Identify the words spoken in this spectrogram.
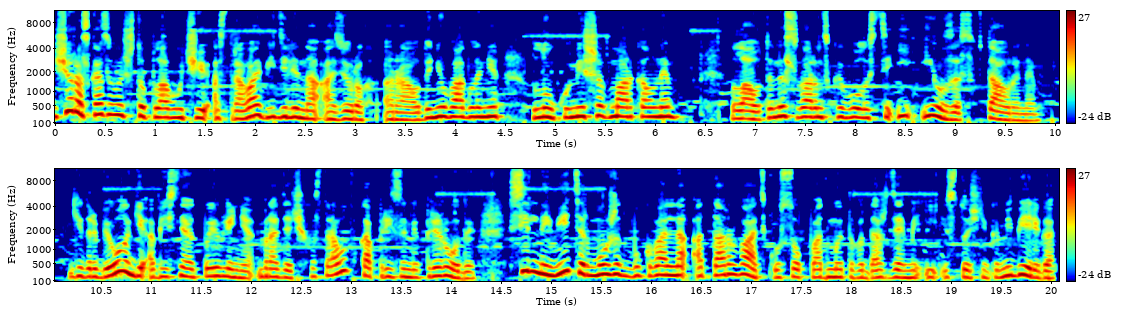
Еще рассказывают, что плавучие острова видели на озерах Рауденю в Аглане, Лукумиша в Маркалне, Лаутенес в Варнской волости и Илзес в Таурене. Гидробиологи объясняют появление бродячих островов капризами природы. Сильный ветер может буквально оторвать кусок подмытого дождями и источниками берега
